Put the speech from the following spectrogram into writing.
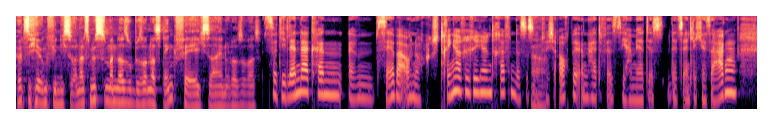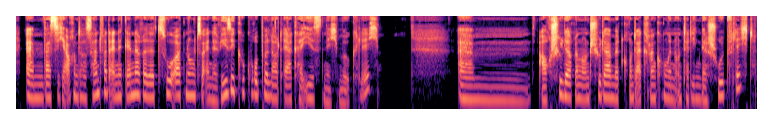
Hört sich hier irgendwie nicht so an, als müsste man da so besonders denkfähig sein oder sowas. So, die Länder können ähm, selber auch noch strengere Regeln treffen. Das ist Ja. natürlich auch beinhaltet, weil sie haben ja das letztendliche Sagen. Ähm, was ich auch interessant fand, eine generelle Zuordnung zu einer Risikogruppe laut RKI ist nicht möglich. Ähm, auch Schülerinnen und Schüler mit Grunderkrankungen unterliegen der Schulpflicht,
